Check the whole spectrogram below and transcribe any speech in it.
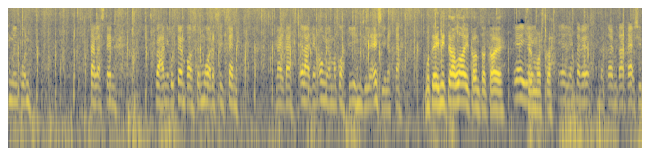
niin kuin, tällaisten vähän niin kuin tempausten muodossa sitten näitä eläinten ongelmakohtia ihmisille esiin, että Mutta ei mitään laitonta tai ei, semmoista. ei, ei, että me, me toimitaan täysin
